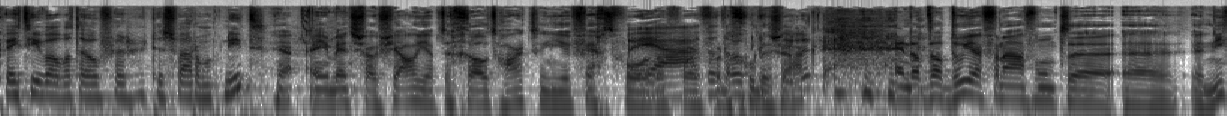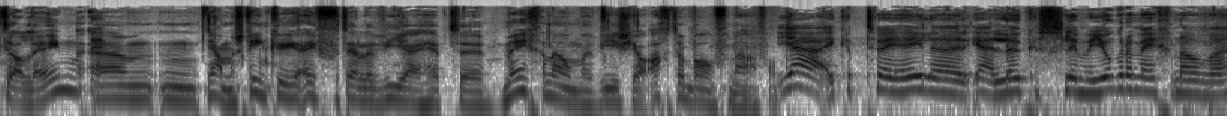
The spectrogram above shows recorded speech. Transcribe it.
ik weet hier wel wat over, dus waarom ook niet? Ja, en je bent sociaal, je hebt een groot hart en je vecht voor, ja, voor, voor de goede natuurlijk. zaak. En dat, dat doe jij vanavond uh, uh, niet alleen. Nee. Um, ja, misschien kun je even vertellen wie jij hebt uh, meegenomen. Wie is jouw achterban vanavond? Ja, ik heb twee hele ja, leuke, slimme jongeren meegenomen.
